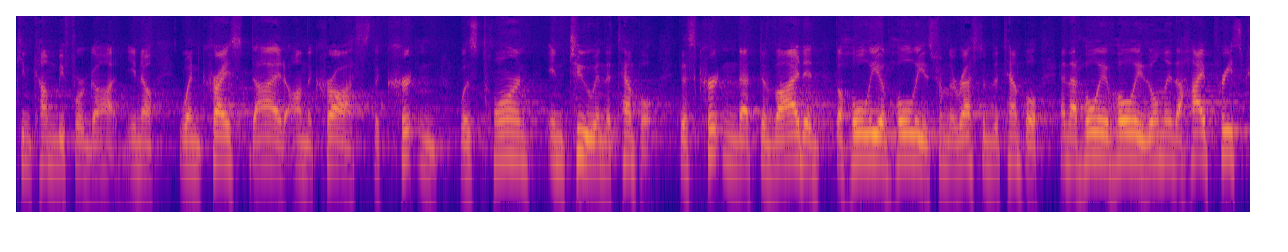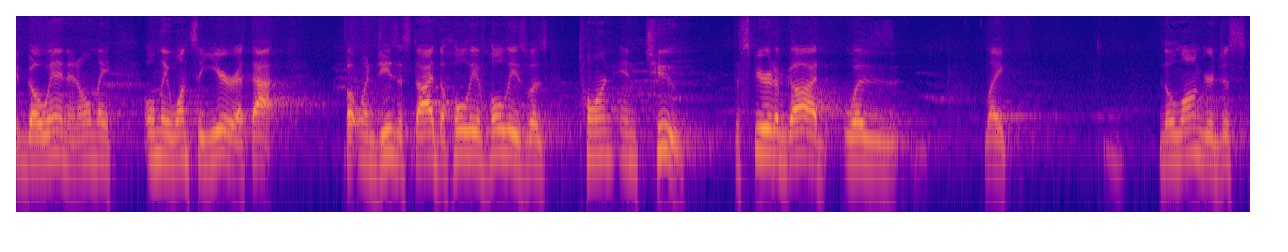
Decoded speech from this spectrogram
can come before God. You know, when Christ died on the cross, the curtain was torn in two in the temple. This curtain that divided the Holy of Holies from the rest of the temple. And that Holy of Holies, only the high priest could go in and only, only once a year at that. But when Jesus died, the Holy of Holies was torn in two. The Spirit of God was like no longer just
